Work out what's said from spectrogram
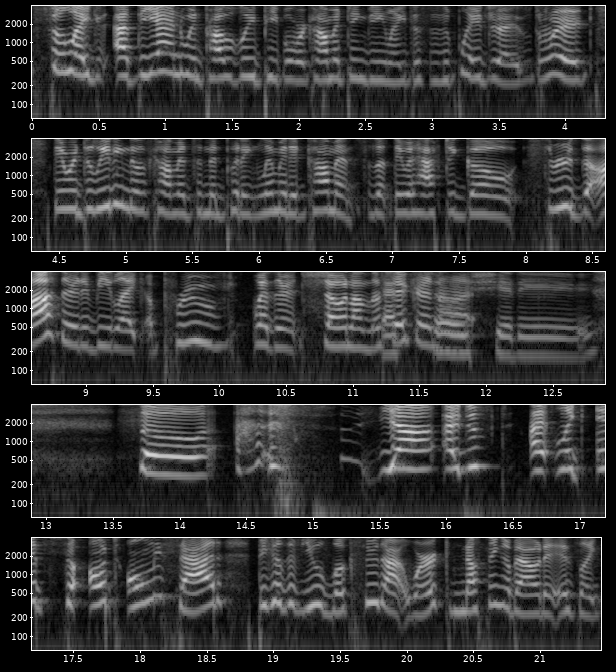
So like at the end when probably people were commenting being like this is a plagiarized work, they were deleting those comments and then putting limited comments so that they would have to go through the author to be like approved whether it's shown on the That's fic or so not. shitty. So yeah, I just I like it's so oh, it's only sad because if you look through that work, nothing about it is like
